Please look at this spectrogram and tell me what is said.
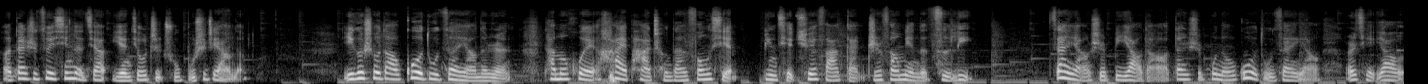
呃，但是最新的教研究指出不是这样的。一个受到过度赞扬的人，他们会害怕承担风险，并且缺乏感知方面的自立。赞扬是必要的啊，但是不能过度赞扬，而且要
